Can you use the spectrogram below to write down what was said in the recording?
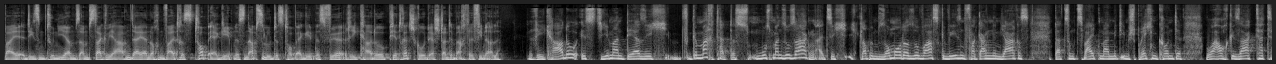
bei diesem Turnier am Samstag. Wir haben da ja noch ein weiteres Top-Ergebnis, ein absolutes Top-Ergebnis für Ricardo Pietreczko. Der stand im Achtelfinale. Ricardo ist jemand, der sich gemacht hat, das muss man so sagen. Als ich, ich glaube im Sommer oder so war es gewesen, vergangenen Jahres, da zum zweiten Mal mit ihm sprechen konnte, wo er auch gesagt hat,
